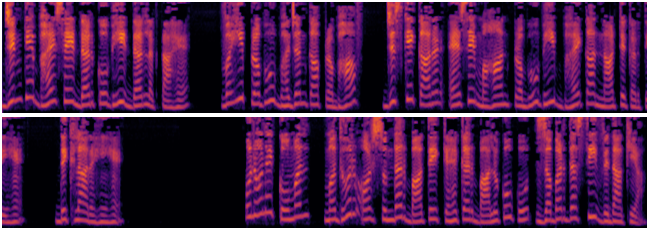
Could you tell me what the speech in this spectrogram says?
जिनके भय से डर को भी डर लगता है, वही प्रभु भजन का प्रभाव, जिसके कारण ऐसे महान प्रभु भी भय का नाट्य करते हैं, दिखला रहे हैं। उन्होंने कोमल, मधुर और सुंदर बातें कहकर बालकों को ज़बरदस्ती विदा किया।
